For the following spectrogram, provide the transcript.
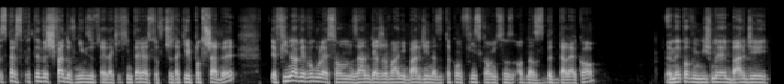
z perspektywy Szwedów nie widzą tutaj takich interesów czy takiej potrzeby. Finowie w ogóle są zaangażowani bardziej na Zatoką Fińską i są od nas zbyt daleko. My powinniśmy bardziej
